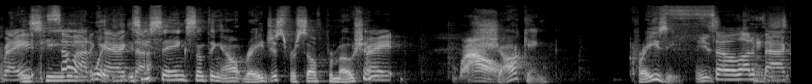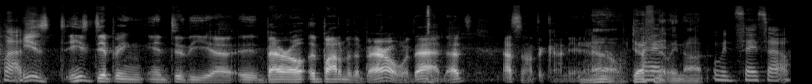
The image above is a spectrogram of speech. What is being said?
right? Is he? so out of wait, character, is he saying something outrageous for self promotion? right? Wow, Shocking, crazy. He's, So a lot of he's- backlash. He's he's dipping into the uh, barrel, uh, bottom of the barrel with that. That's that's not the Kanye. No, definitely not. Would say so.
